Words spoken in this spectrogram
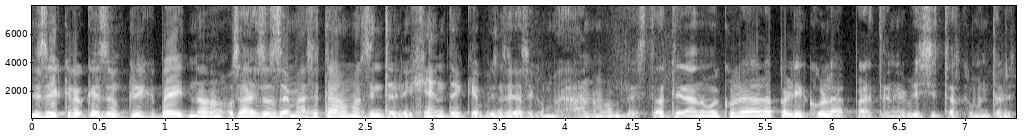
Dice, creo que es un clickbait, ¿no? O sea, eso se me hace todavía más inteligente que piense así como, ah, no mames, le está tirando muy culera a la película para tener visitas, comentarios.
